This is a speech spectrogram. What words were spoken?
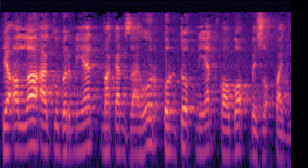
Ya Allah, aku berniat makan sahur untuk niat kodok besok pagi.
